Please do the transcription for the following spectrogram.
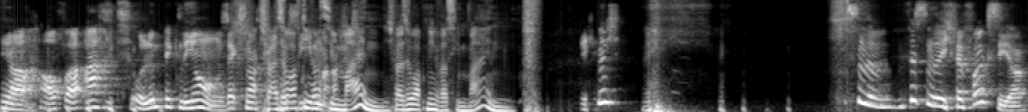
Ja, auf 8 Olympique Lyon, 86 Ich weiß überhaupt nicht, was Sie meinen. Ich weiß überhaupt nicht, was Sie meinen. Ich nicht? wissen, Sie, wissen Sie, ich verfolge Sie ja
